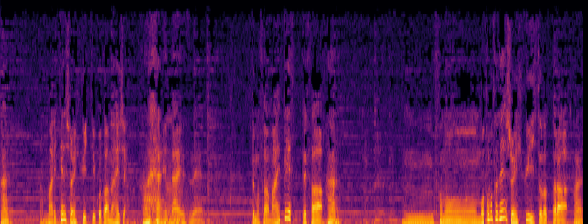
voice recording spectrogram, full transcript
あんまりテンション低いっていうことはないじゃん。はい、うんないですね。でもさ、マイペースってさ、はうーん、その、もともとテンション低い人だったら、い。はい。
